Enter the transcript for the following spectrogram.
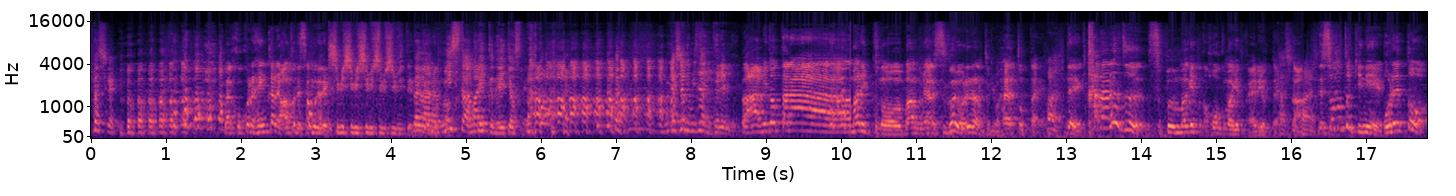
確かに。なんかここら辺から後でサムネでシビシビシビシビシビって出だからあてるののミスターマリックの影響っすね。昔よく見てたのテレビで。ああ見とったなー。マリックの番組あれすごい俺らの時も流行っとったんよ、はい。で必ずスプーン曲げとかフォーク曲げとかやりよったんやん確か、でその時に俺と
